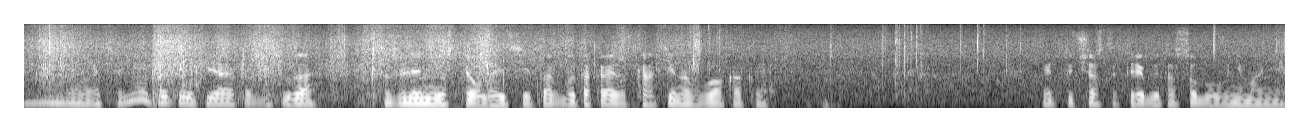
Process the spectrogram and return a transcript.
Ну, давайте. Ну, вот это вот я как бы сюда, к сожалению, не успел дойти. Так бы такая же картина была, как и... Этот участок требует особого внимания.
